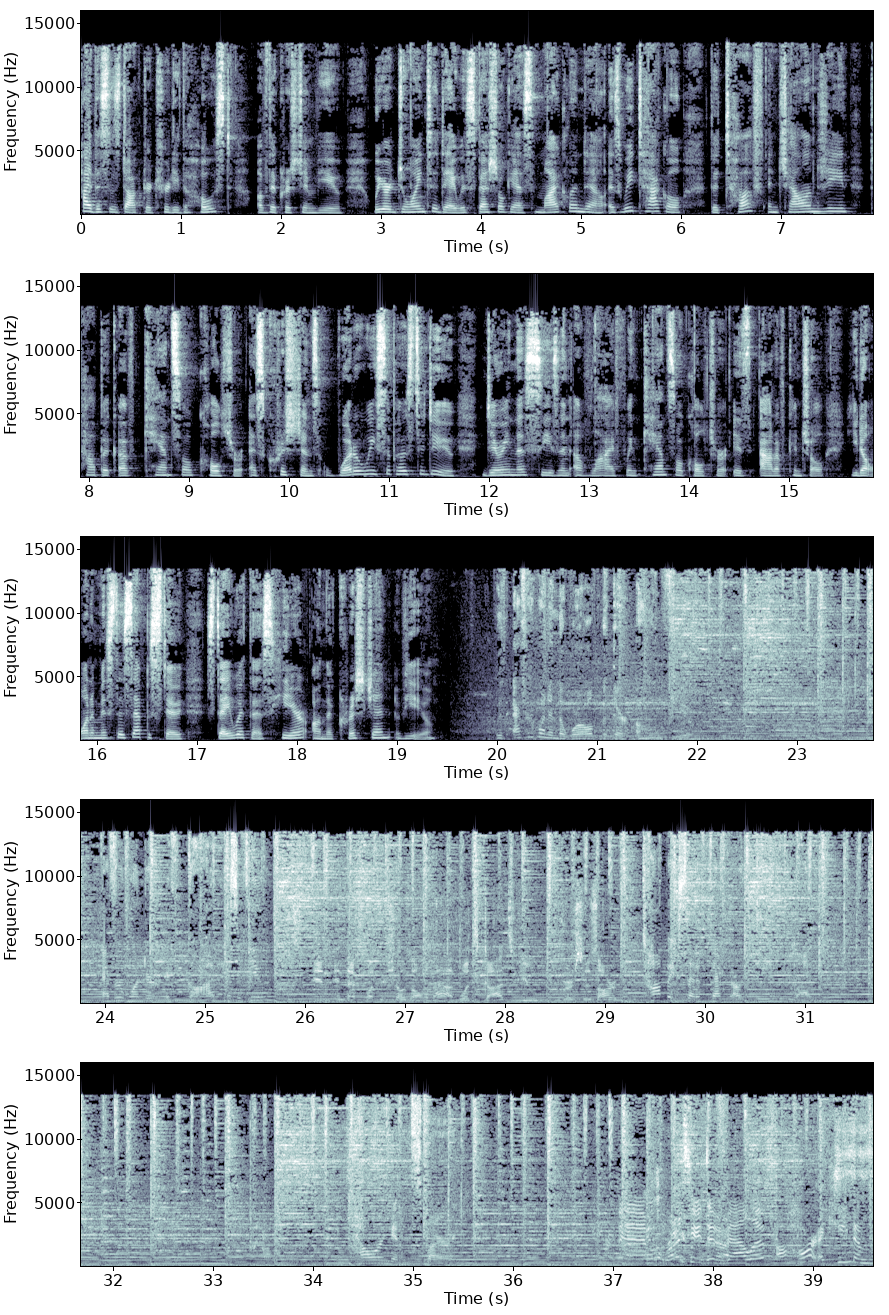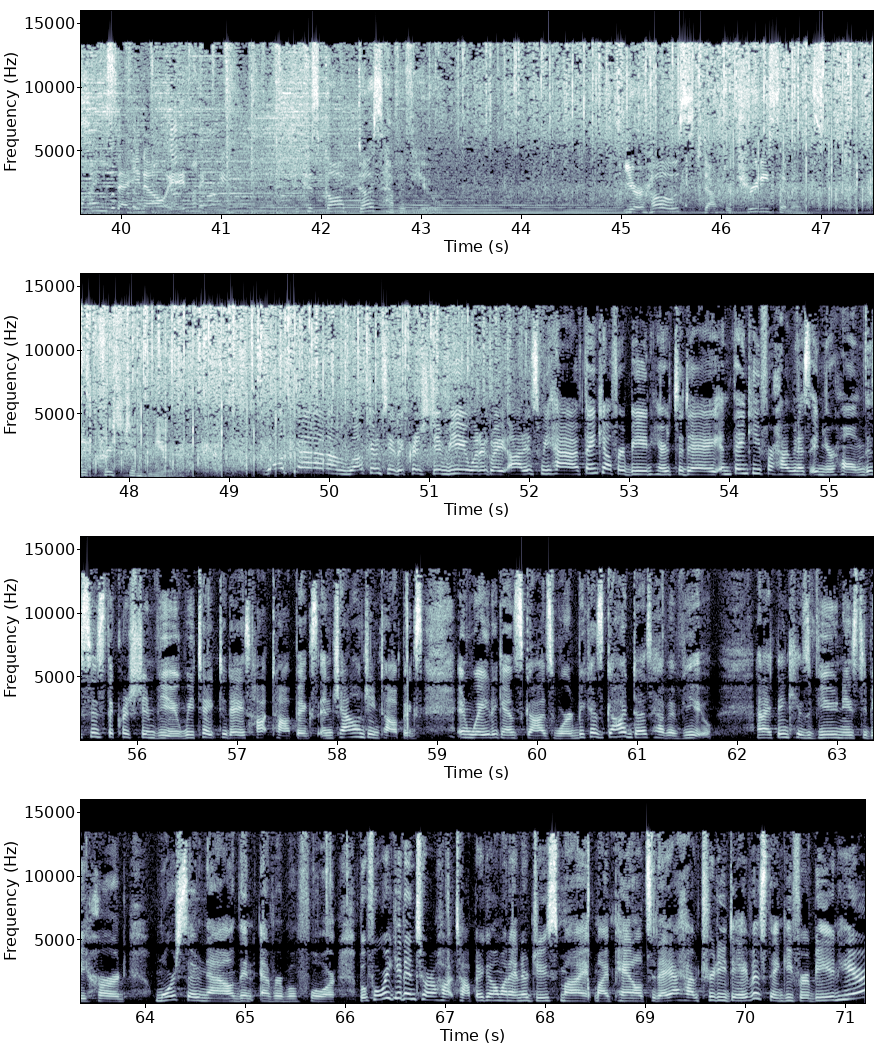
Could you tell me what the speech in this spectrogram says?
Hi, this is Dr. Trudy, the host of The Christian View. We are joined today with special guest Mike Lindell as we tackle the tough and challenging topic of cancel culture. As Christians, what are we supposed to do during this season of life when cancel culture is out of control? You don't want to miss this episode. Stay with us here on The Christian View. With everyone in the world with their own view. Ever wonder if God has a view? And, and that's what the show's all about. What's God's view versus our view? Topics that affect our daily life. Empowering and inspiring. To develop a heart, a kingdom mindset, you know. because God does have a view. Your host, Dr. Trudy Simmons, The Christian View. Welcome. Welcome to the Christian View. What a great audience we have. Thank y'all for being here today, and thank you for having us in your home. This is the Christian View. We take today's hot topics and challenging topics and weigh it against God's Word because God does have a view. And I think His view needs to be heard more so now than ever before. Before we get into our hot topic, I want to introduce my, my panel today. I have Trudy Davis. Thank you for being here.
